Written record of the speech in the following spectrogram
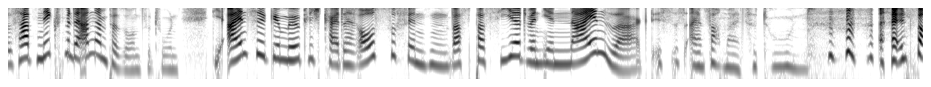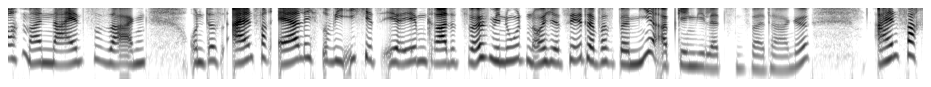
Das hat nichts mit der anderen Person zu tun. Die einzige Möglichkeit herauszufinden, was passiert, wenn ihr Nein sagt, ist es einfach mal zu tun. einfach mal Nein zu sagen und das einfach ehrlich, so wie ich jetzt eben gerade zwölf Minuten euch erzählt habe, was bei mir abging die letzten zwei Tage. Einfach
